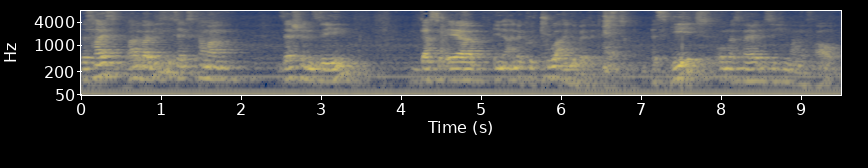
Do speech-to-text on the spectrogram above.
das heißt, gerade bei diesem Text kann man sehr schön sehen, dass er in eine Kultur eingebettet ist. Es geht um das Verhältnis zwischen Mann und Frau.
